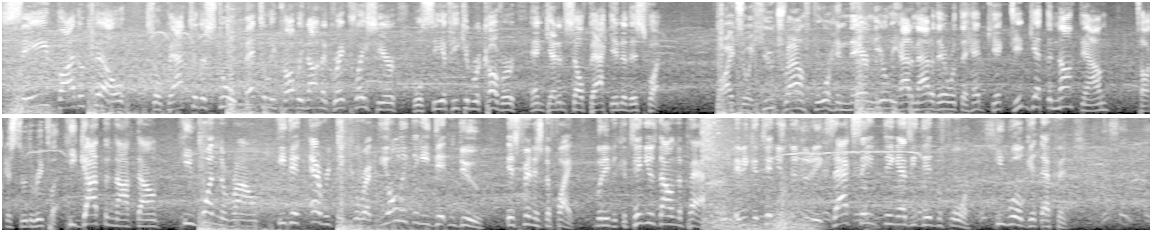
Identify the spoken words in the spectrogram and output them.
Saved by the bell. So back to the stool. Mentally probably not in a great place here. We'll see if he can recover and get himself back into this fight. All right, so a huge round for him there. Nearly had him out of there with the head kick. Did get the knockdown. Talk us through the replay. He got the knockdown. He won the round. He did everything correct. The only thing he didn't do is finish the fight. But if he continues down the path, if he continues to do the exact same thing as he did before, he will get that finish. Listen, hey,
